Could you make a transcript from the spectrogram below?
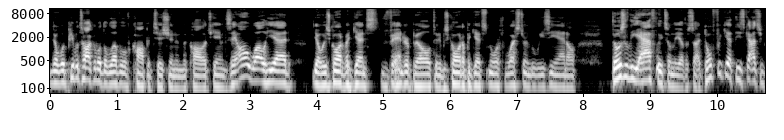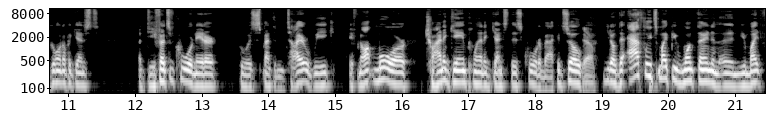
You know, when people talk about the level of competition in the college game, they say, oh, well, he had, you know, he's going up against Vanderbilt and he was going up against Northwestern Louisiana. Those are the athletes on the other side. Don't forget, these guys are going up against a defensive coordinator who has spent an entire week, if not more, trying to game plan against this quarterback. And so, yeah. you know, the athletes might be one thing, and, and you might f-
